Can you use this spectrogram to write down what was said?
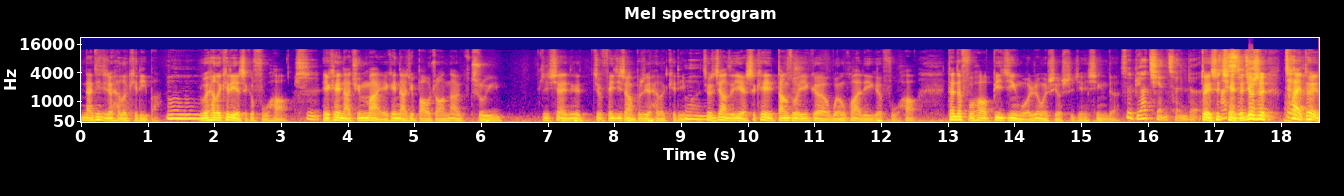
难听点叫 Hello Kitty 吧。嗯，如果 Hello Kitty 也是个符号，是也可以拿去卖，也可以拿去包装，那属于。就现在那个，就飞机上不是有 Hello Kitty 吗？嗯、就是这样子，也是可以当做一个文化的一个符号。但这符号毕竟我认为是有时间性的，是比较浅层的。对，是浅层，就是太对。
